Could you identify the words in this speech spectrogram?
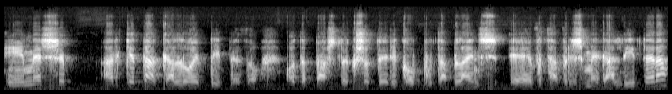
είμαι σε αρκετά καλό επίπεδο. Όταν πας στο εξωτερικό που τα blinds ε, θα βρεις μεγαλύτερα,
